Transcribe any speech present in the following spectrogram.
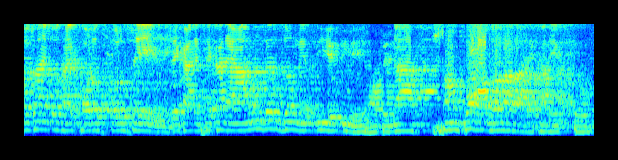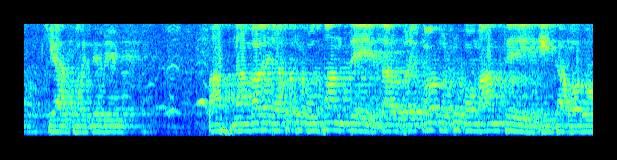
কোথায় কোথায় খরচ যেখানে সেখানে আনন্দের জন্য দিয়ে দিলে হবে না। সম্পদ এখানে একটু খেয়াল করে দেবেন। পাঁচ নাম্বারে যতটুকু জানতে তারপরে কতটুকু মানতে, এইটা বলো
